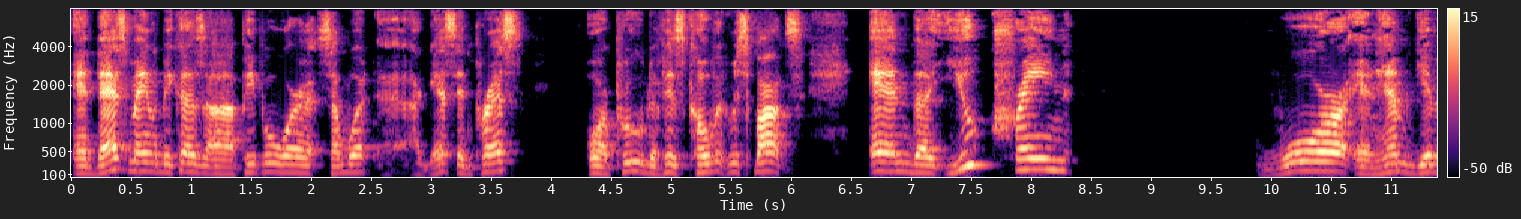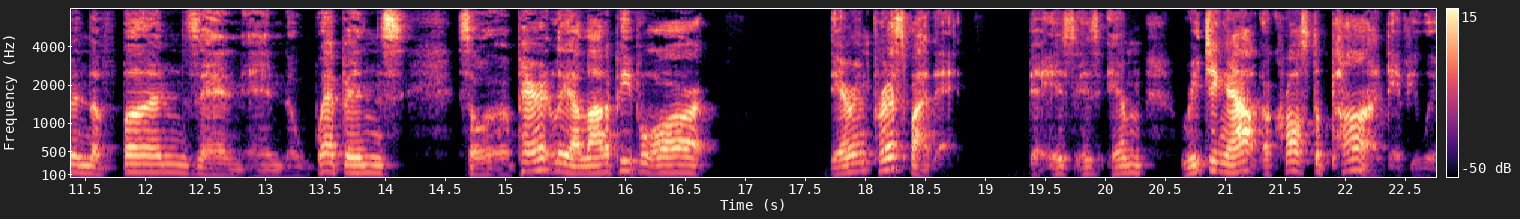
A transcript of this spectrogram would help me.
And that's mainly because uh, people were somewhat, uh, I guess, impressed or approved of his COVID response. And the Ukraine war and him giving the funds and, and the weapons. So apparently, a lot of people are they're impressed by that. It's, it's him reaching out across the pond, if you will.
